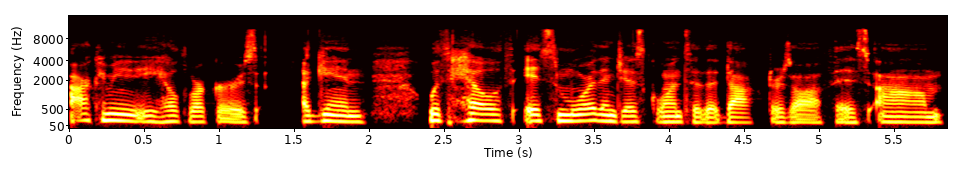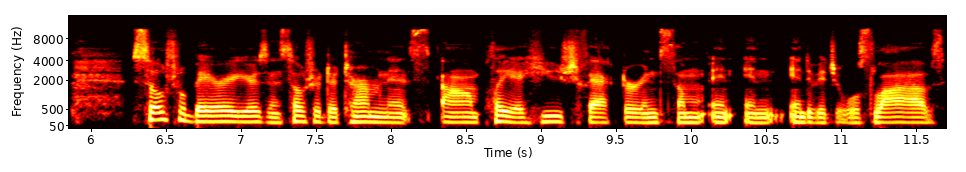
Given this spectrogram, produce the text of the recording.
our community health workers again, with health, it's more than just going to the doctor's office. Um, social barriers and social determinants um, play a huge factor in some in, in, individuals' lives.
